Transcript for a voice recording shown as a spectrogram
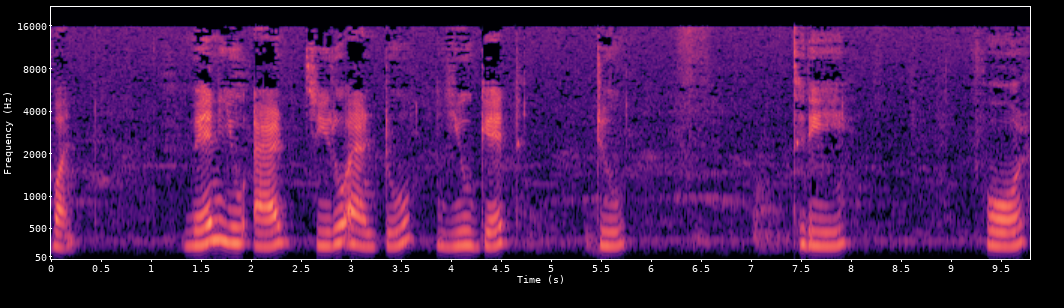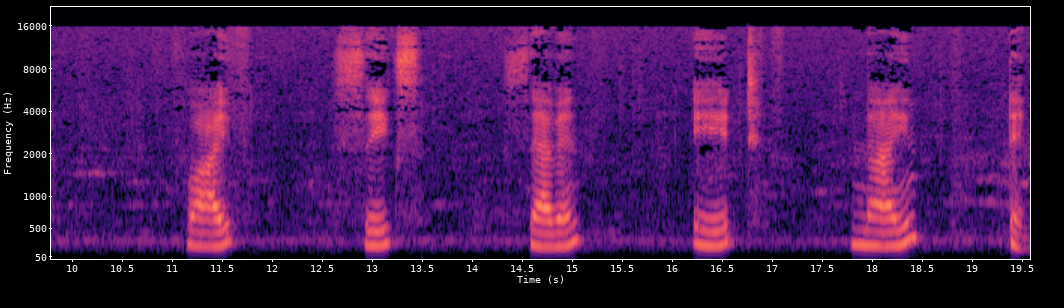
1 when you add 0 and 2 you get 2 3 4 5 6 7 8 9 10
